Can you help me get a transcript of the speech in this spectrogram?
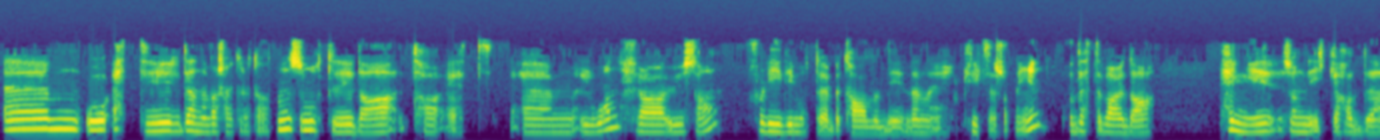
Um, og etter denne Versailles-traktaten så måtte de da ta et lån fra USA fordi de måtte betale de, denne krigserstatningen. Og dette var jo da penger som de ikke hadde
